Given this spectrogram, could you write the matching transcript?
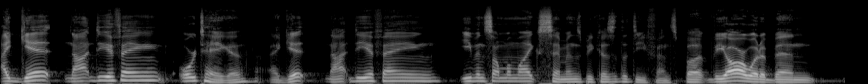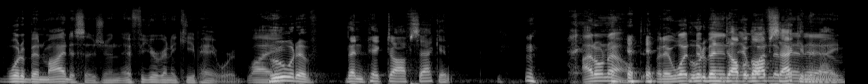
I get not DFAing Ortega. I get not DFAing even someone like Simmons because of the defense, but Villar would have been would have been my decision if you're going to keep Heyward. Like Who would have been picked off second? I don't know, but it wouldn't have been, been doubled off second tonight.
